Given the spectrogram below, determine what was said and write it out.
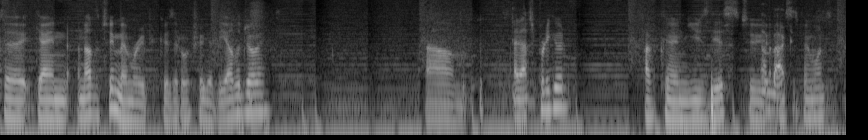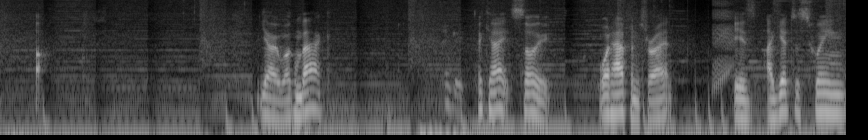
to gain another two memory because it'll trigger the other Joe. Um, and that's pretty good. I can use this to I'm back. unsuspend once. Oh. Yo, welcome back. Okay. Okay, so what happens, right, is I get to swing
